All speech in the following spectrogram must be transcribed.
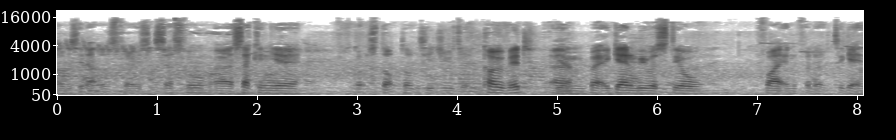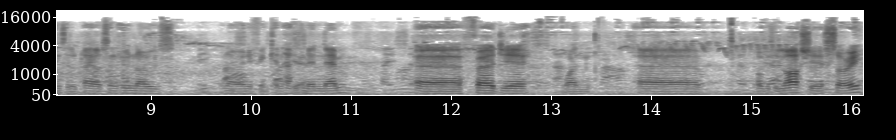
Obviously, that was very successful. Uh, second year got stopped, obviously due to COVID. Um, Yeah. But again, we were still fighting for the, to get into the playoffs, and who knows, you know, anything can happen Yeah. in them. Uh, third year, won. Uh, obviously, last year, sorry.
